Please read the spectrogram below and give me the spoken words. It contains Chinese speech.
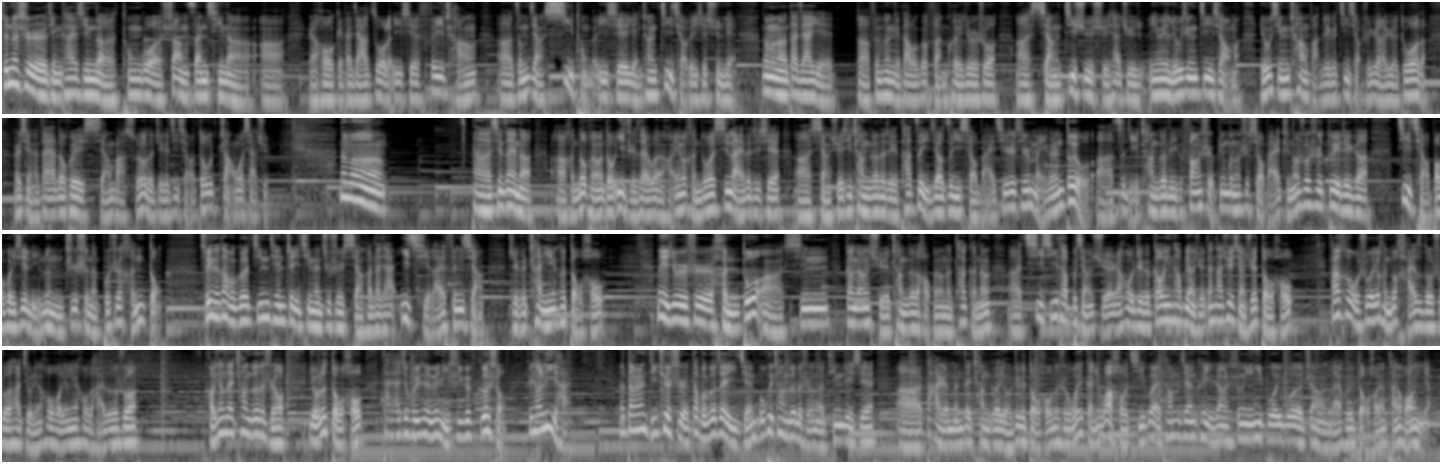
真的是挺开心的。通过上三期呢，啊，然后给大家做了一些非常呃，怎么讲系统的一些演唱技巧的一些训练。那么呢，大家也呃纷纷给大宝哥反馈，就是说啊，想继续学下去，因为流行技巧嘛，流行唱法的这个技巧是越来越多的，而且呢，大家都会想把所有的这个技巧都掌握下去。那么。那，现在呢，呃，很多朋友都一直在问哈，因为很多新来的这些啊想学习唱歌的这个，他自己叫自己小白，其实其实每个人都有啊自己唱歌的一个方式，并不能是小白，只能说是对这个技巧，包括一些理论知识呢不是很懂。所以呢，大宝哥今天这一期呢，就是想和大家一起来分享这个颤音和抖喉。那也就是很多啊新刚刚学唱歌的好朋友呢，他可能啊气息他不想学，然后这个高音他不想学，但他却想学抖喉。他和我说，有很多孩子都说，他九零后或零零后的孩子都说，好像在唱歌的时候有了抖喉，大家就会认为你是一个歌手，非常厉害。那当然的确是大宝哥在以前不会唱歌的时候呢，听这些啊大人们在唱歌有这个抖喉的时候，我也感觉哇好奇怪，他们竟然可以让声音一波一波的这样来回抖，好像弹簧一样。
